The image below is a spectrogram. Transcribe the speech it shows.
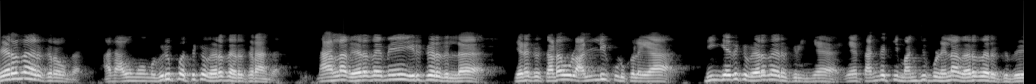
விரதம் இருக்கிறவங்க அது அவங்கவுங்க விருப்பத்துக்கு விரதம் இருக்கிறாங்க. நான்லாம் விரதமே இருக்கிறதில்ல. எனக்கு கடவுள் அள்ளி கொடுக்கலையா? நீங்கள் எதுக்கு விரதம் இருக்கிறீங்க? என் தங்கச்சி மஞ்சு பிள்ளைலாம் விரதம் இருக்குது.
